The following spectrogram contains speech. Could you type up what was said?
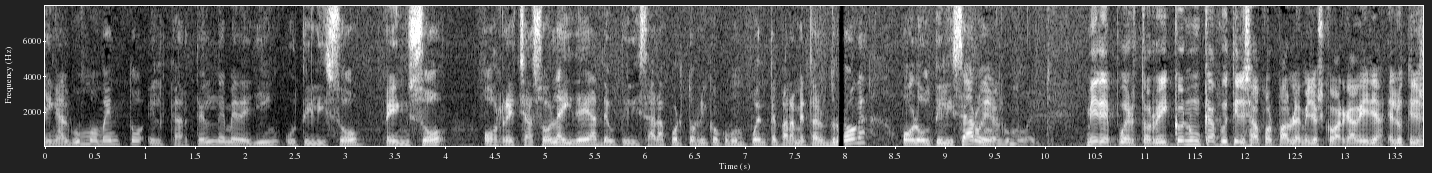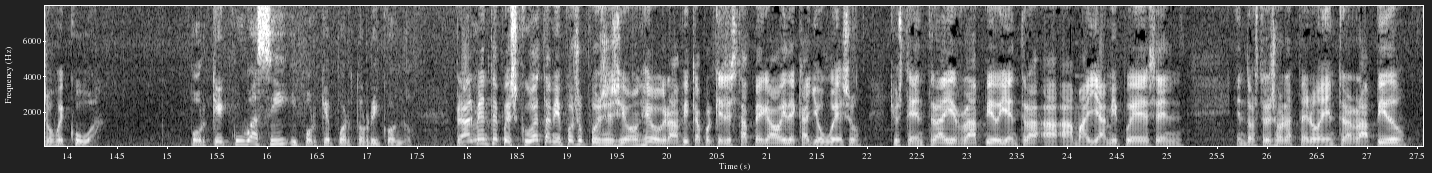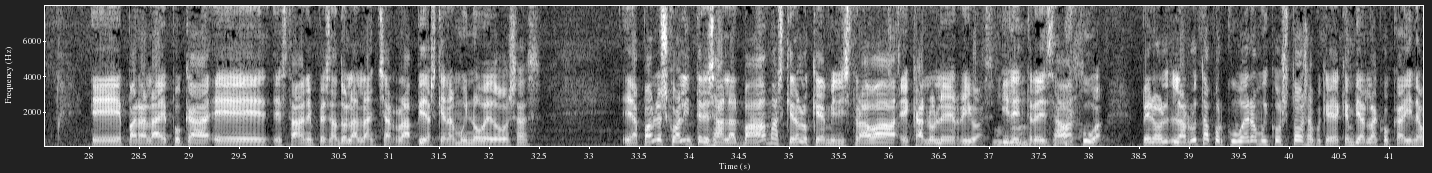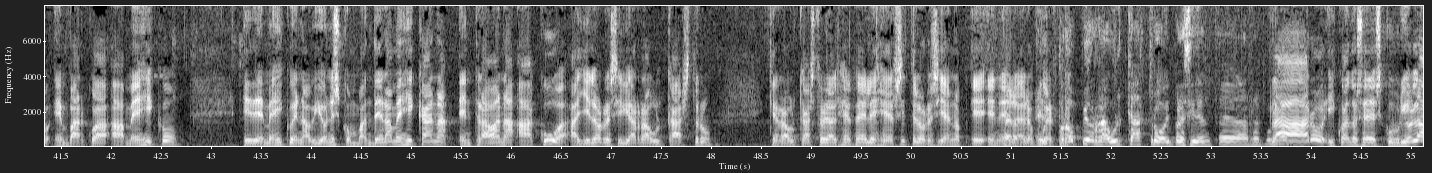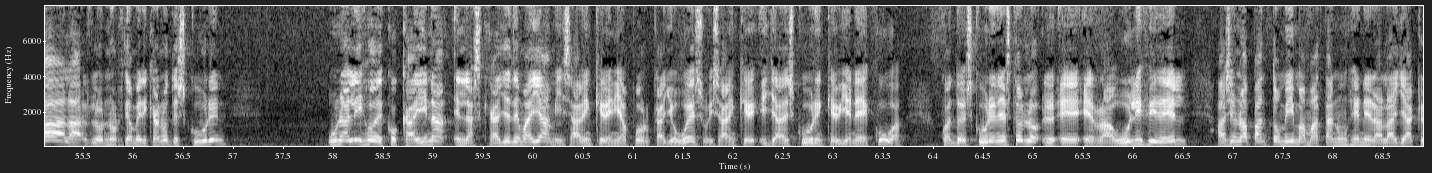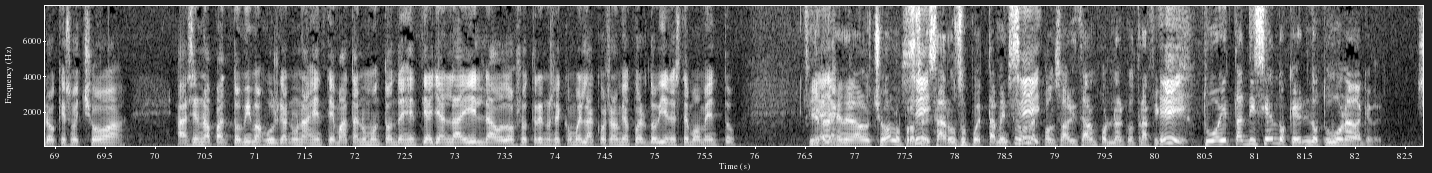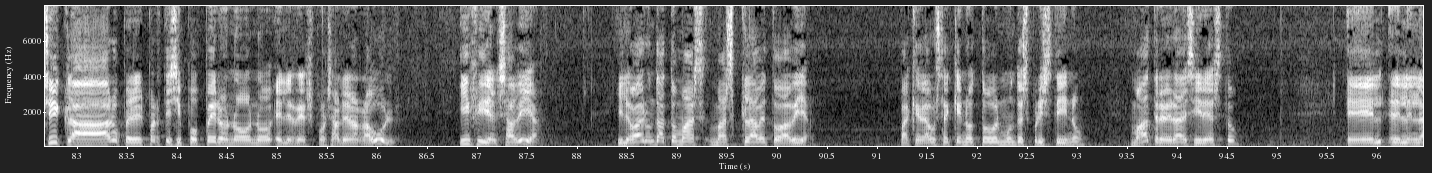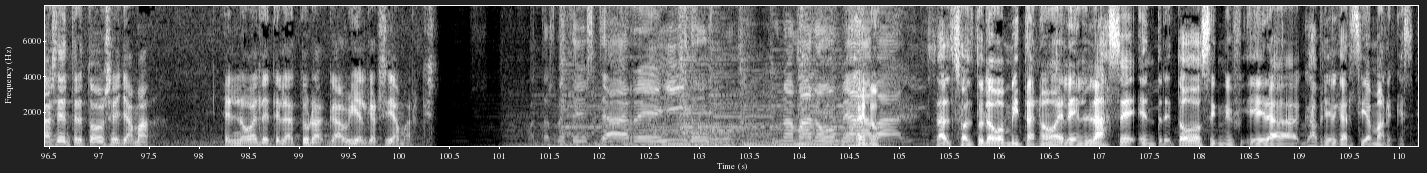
en algún momento el cartel de Medellín utilizó, pensó o rechazó la idea de utilizar a Puerto Rico como un puente para meter droga o lo utilizaron en algún momento? Mire, Puerto Rico nunca fue utilizado por Pablo Emilio Escobar Gaviria, él utilizó fue Cuba. ¿Por qué Cuba sí y por qué Puerto Rico no? Realmente, pues Cuba también por su posición geográfica, porque él está pegado ahí de Cayo Hueso, que usted entra ahí rápido y entra a, a Miami pues en, en dos, tres horas, pero entra rápido. Eh, para la época eh, estaban empezando las lanchas rápidas que eran muy novedosas. Eh, a Pablo Escobar le interesaban las Bahamas, que era lo que administraba Carlos Le Rivas, y le interesaba Cuba. Pero la ruta por Cuba era muy costosa porque había que enviar la cocaína en barco a, México y de México en aviones con bandera mexicana entraban a, Cuba. Allí lo recibía Raúl Castro, que Raúl Castro era el jefe del ejército y lo recibía en, el aeropuerto. ¿El propio Raúl Castro, hoy presidente de la República? Claro, y cuando se descubrió, los norteamericanos descubren un alijo de cocaína en las calles de Miami, saben que venía por Cayo Hueso y saben que ya descubren que viene de Cuba. Cuando descubren esto, eh, eh, Raúl y Fidel hacen una pantomima, matan a un general allá, creo que es Ochoa, hacen una pantomima, juzgan a una gente, matan un montón de gente allá en la isla, o dos o tres, no sé cómo es la cosa, no me acuerdo bien en este momento. Sí, era el general Ochoa, lo procesaron supuestamente y lo responsabilizaron por narcotráfico. Tú hoy estás diciendo que él no tuvo nada que ver. Sí, claro, pero él participó, pero no, no, el responsable era Raúl. Y Fidel sabía. Y le voy a dar un dato más, más clave todavía, para que vea usted que no todo el mundo es pristino. Me voy a atrever a decir esto. El, enlace entre todos se llama el Nobel de Literatura Gabriel García Márquez. ¿Cuántas veces te ha reído una mano me Bueno, soltó una bombita, ¿no? El enlace entre todos era Gabriel García Márquez.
